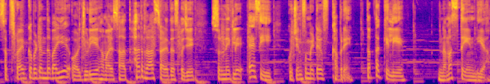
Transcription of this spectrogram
सब्सक्राइब का बटन दबाइए और जुड़िए हमारे साथ हर रात साढ़े दस बजे सुनने के लिए ऐसी ही कुछ इन्फॉर्मेटिव खबरें। तब तक के लिए, नमस्ते इंडिया।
